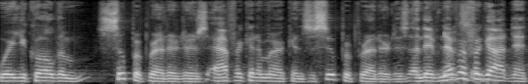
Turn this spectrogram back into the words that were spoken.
where you call them super predators, African Americans, the super predators, and they've never forgotten it.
